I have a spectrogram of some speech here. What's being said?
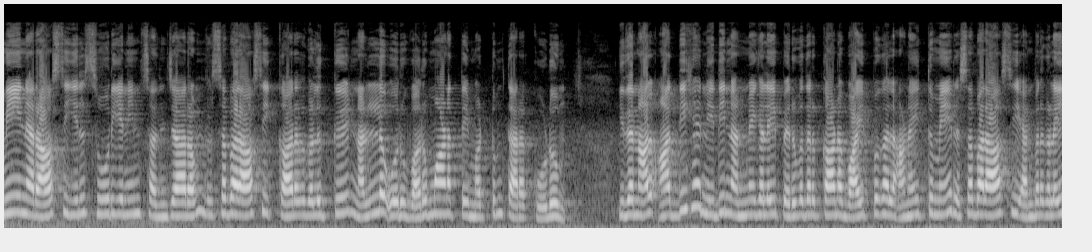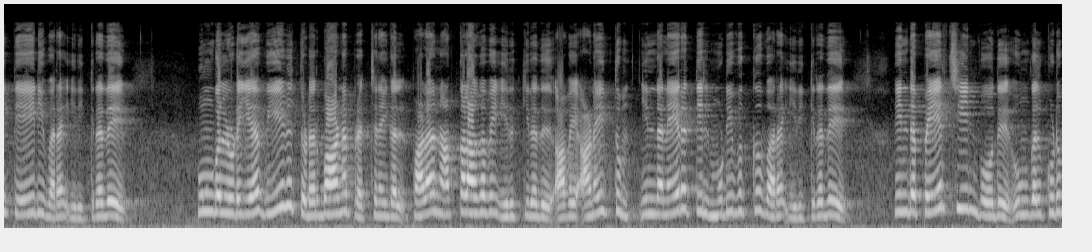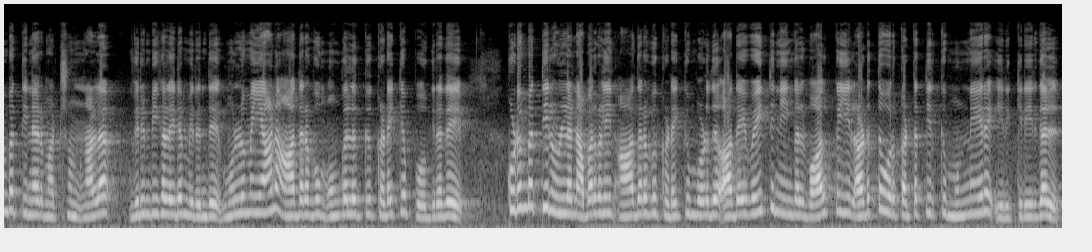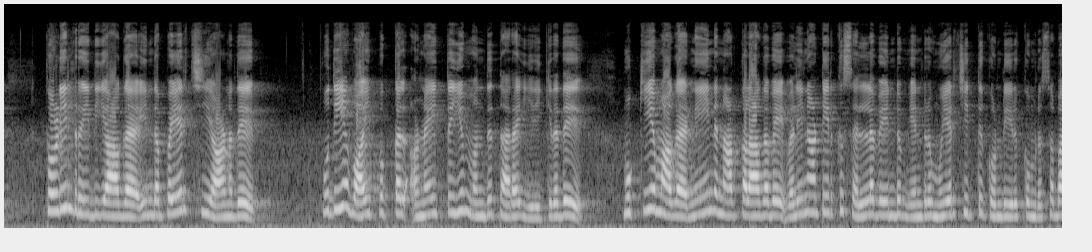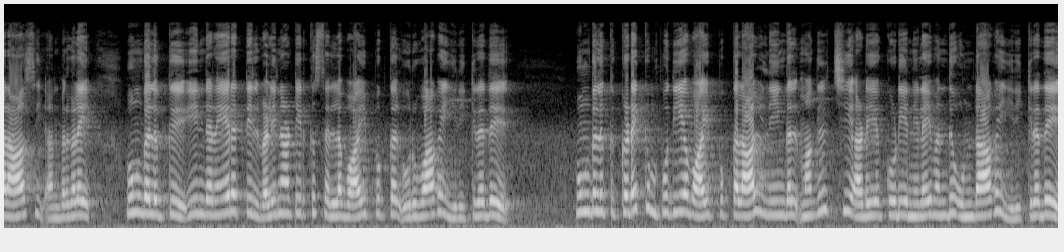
மீன ராசியில் சூரியனின் சஞ்சாரம் ரிஷப ராசிக்காரர்களுக்கு நல்ல ஒரு வருமானத்தை மட்டும் தரக்கூடும். இதனால் அதிக நிதி நன்மைகளை பெறுவதற்கான வாய்ப்புகள் அனைத்துமே ரிஷபராசி அன்பர்களை தேடி வர இருக்கிறது. உங்களுடைய வீடு தொடர்பான பிரச்சனைகள் பல நாட்களாகவே இருக்கிறது. அவை அனைத்தும் இந்த நேரத்தில் முடிவுக்கு வர இருக்கிறது. இந்த பெயர்ச்சியின் போது உங்கள் குடும்பத்தினர் மற்றும் நல விரும்பிகளிடமிருந்து முழுமையான ஆதரவும் உங்களுக்கு கிடைக்கப் போகிறது. குடும்பத்தில் உள்ள நபர்களின் ஆதரவு கிடைக்கும் பொழுது அதை வைத்து நீங்கள் வாழ்க்கையில் அடுத்த ஒரு கட்டத்திற்கு முன்னேற இருக்கிறீர்கள். தொழில் ரீதியாக இந்த பயிற்சியானது புதிய வாய்ப்புகள் அனைத்தையும் வந்து தர இருக்கிறது. முக்கியமாக நீண்ட நாட்களாகவே வெளிநாட்டிற்கு செல்ல வேண்டும் என்று முயற்சித்து கொண்டிருக்கும் ரிஷபராசி அன்பர்களே உங்களுக்கு இந்த நேரத்தில் வெளிநாட்டிற்கு செல்ல வாய்ப்புகள் உருவாக இருக்கிறது. உங்களுக்கு கிடைக்கும் புதிய வாய்ப்புகளால் நீங்கள் மகிழ்ச்சி அடையக்கூடிய நிலை வந்து உண்டாக இருக்கிறது.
